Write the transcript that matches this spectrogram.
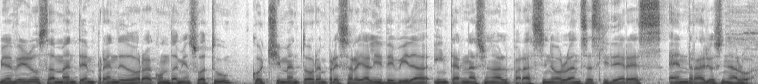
Bienvenidos a Mente Emprendedora con Damián Suatú, coach y mentor empresarial y de vida internacional para sinaloenses líderes en Radio Sinaloa.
